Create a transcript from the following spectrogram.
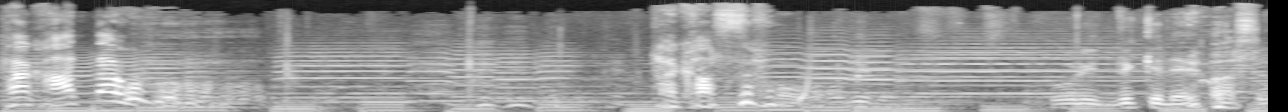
다 갔다고. 다 갔어. 우리 늦게 내려왔어.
